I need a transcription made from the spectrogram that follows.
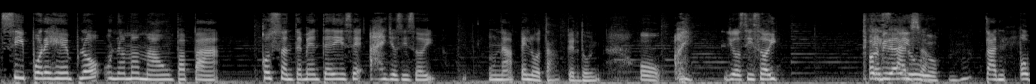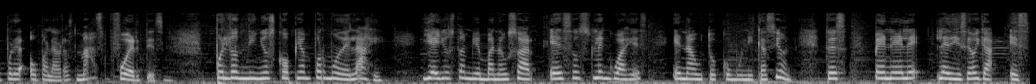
Si, por ejemplo, una mamá o un papá constantemente dice, ay, yo sí soy una pelota, perdón, o ay, yo sí soy Olvidadiza. testarudo, tan, o, palabras más fuertes, pues los niños copian por modelaje y ellos también van a usar esos lenguajes en autocomunicación. Entonces, PNL le dice, oiga, es,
